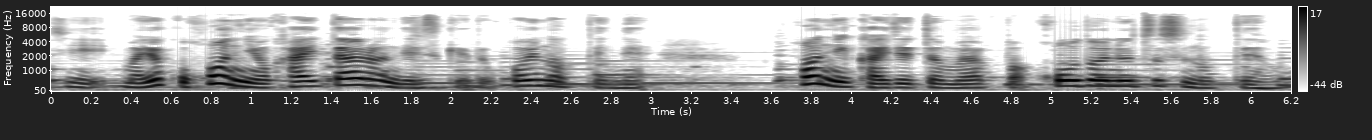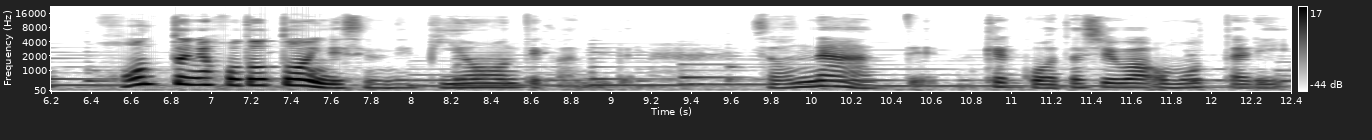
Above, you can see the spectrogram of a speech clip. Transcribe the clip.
し、まあ、よく本には書いてあるんですけどこういうのってね本に書いててもやっぱ行動に移すのって本当に程遠いんですよね。ビヨーンって感じで。そんなって結構私は思ったり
